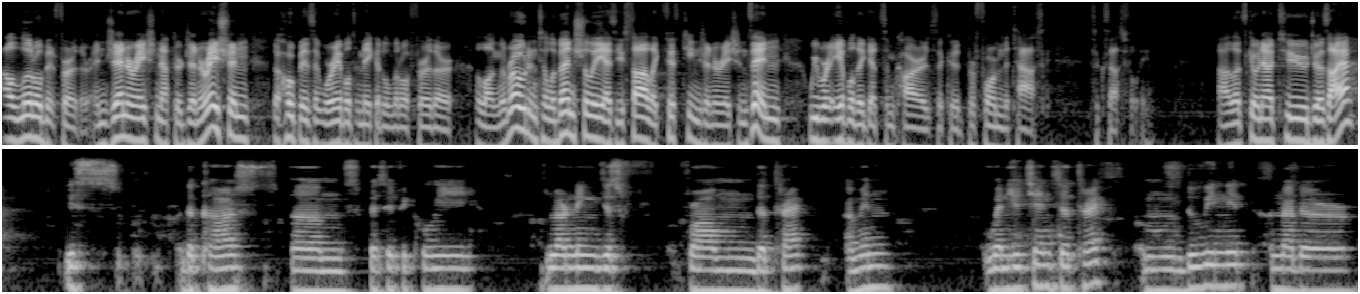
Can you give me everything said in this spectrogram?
a little bit further. And generation after generation, the hope is that we're able to make it a little further along the road until eventually, as you saw, like 15 generations in, we were able to get some cars that could perform the task successfully. Uh, let's go now to Josiah. Is the cars um, specifically learning just from the track i mean when you change the track um, do we need another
